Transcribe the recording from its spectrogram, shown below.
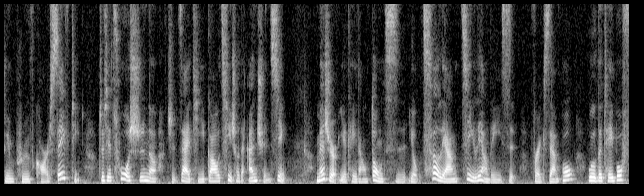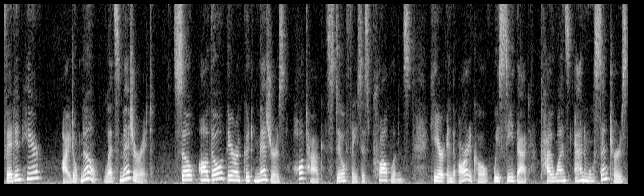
to improve car safety。这些措施呢，旨在提高汽车的安全性。 measure 也可以当动词，有测量、计量的意思。For example, will the table fit in here? I don't know. Let's measure it. So, although there are good measures, HOTAC still faces problems. Here in the article, we see that Taiwan's animal centers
